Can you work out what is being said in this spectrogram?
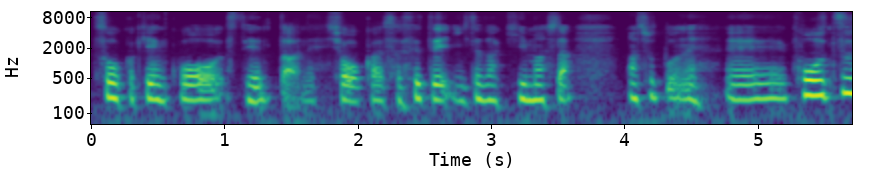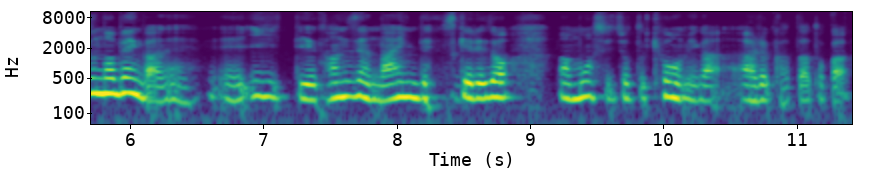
草加健康センターね、紹介させていただきました。まあちょっとね、えー、交通の便がね、えいいっていう感じではないんですけれど、まあもしちょっと興味がある方とか、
